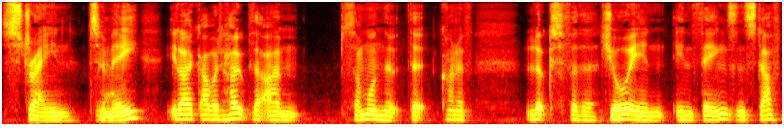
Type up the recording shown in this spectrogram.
strain to me. Like I would hope that I'm someone that that kind of looks for the joy in in things and stuff.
